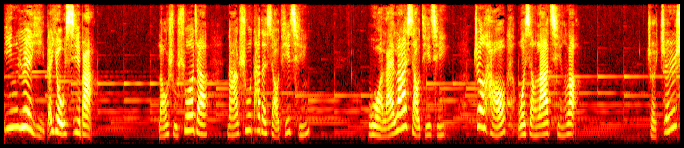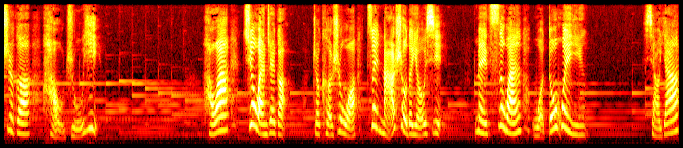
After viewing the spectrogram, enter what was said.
音乐椅的游戏吧。”老鼠说着。拿出他的小提琴，我来拉小提琴，正好我想拉琴了。这真是个好主意。好啊，就玩这个，这可是我最拿手的游戏，每次玩我都会赢。小鸭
